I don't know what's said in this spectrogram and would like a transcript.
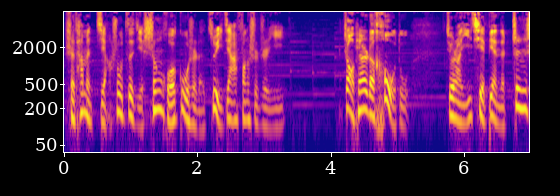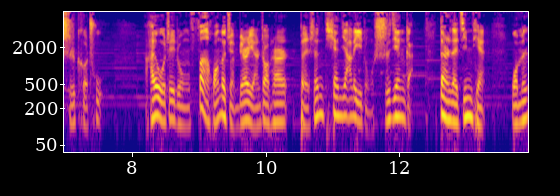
是他们讲述自己生活故事的最佳方式之一。照片的厚度就让一切变得真实可触。还有这种泛黄的卷边也让照片本身添加了一种时间感。但是在今天，我们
